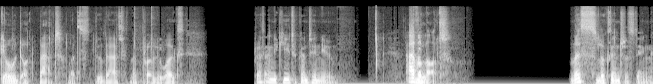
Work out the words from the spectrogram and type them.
go.bat. Let's do that. That probably works. Press any key to continue. Avalot. This looks interesting.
